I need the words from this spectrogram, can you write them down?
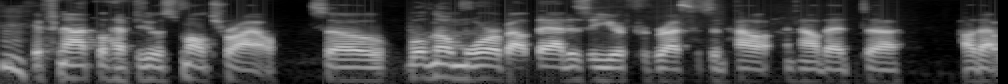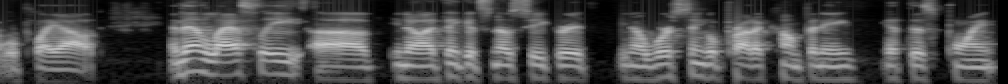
Hmm. If not, they'll have to do a small trial. So we'll know more about that as the year progresses and how and how that uh, how that will play out. And then lastly, uh, you know, I think it's no secret, you know, we're a single product company at this point,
